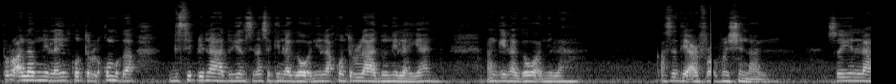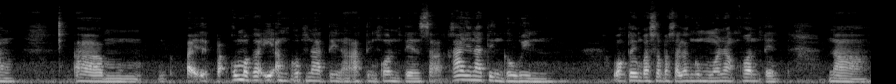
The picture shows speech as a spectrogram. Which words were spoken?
Pero alam nila yung kontrol, kumbaga, disiplinado yan sila sa ginagawa nila. Kontrolado nila yan, ang ginagawa nila. Kasi they are professional. So, yun lang. Um, kumbaga, iangkop natin ang ating content sa kaya natin gawin. Huwag tayong basta-basta lang gumawa ng content na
